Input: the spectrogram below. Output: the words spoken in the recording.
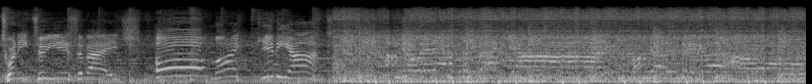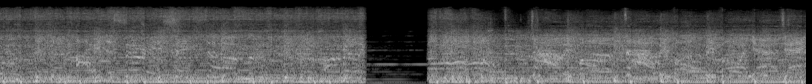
22 years of age. Oh, my giddy aunt. I'm going out the backyard. I'm going to dig a hole. I hit the sewage system. I'm going to... Die before, die before, before you dig.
